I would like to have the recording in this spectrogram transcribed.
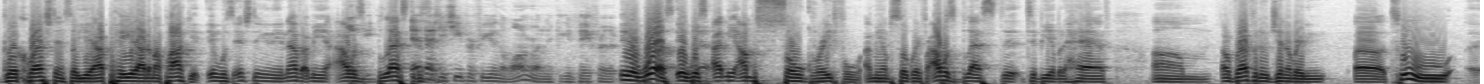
Good question. So yeah, I paid out of my pocket. It was interestingly enough. I mean, I was blessed. That's actually cheaper for you in the long run if you can pay for it. It was. It was. Yeah. I mean, I'm so grateful. I mean, I'm so grateful. I was blessed to, to be able to have um, a revenue generating uh, tool uh,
